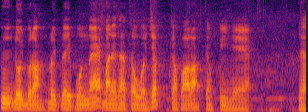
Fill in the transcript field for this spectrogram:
គឺដូចបុរសដូចប្តីប្រពន្ធដែរបានន័យថាត្រូវវ៉ាជីបកាហ្វារ៉ាទាំងពីរនាក់ចា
